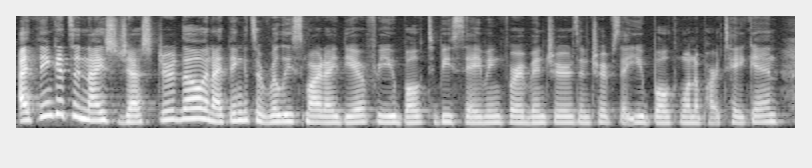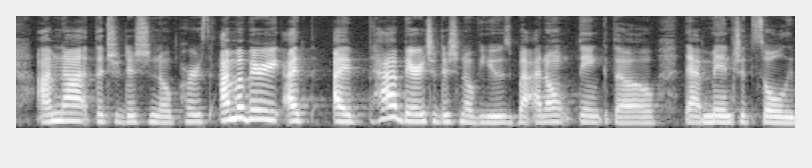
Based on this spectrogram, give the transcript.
I think it's a nice gesture though, and I think it's a really smart idea for you both to be saving for adventures and trips that you both want to partake in. I'm not the traditional person. I'm a very I I have very traditional views, but I don't think though that men should solely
